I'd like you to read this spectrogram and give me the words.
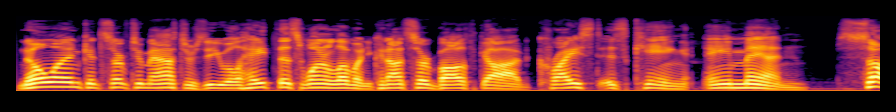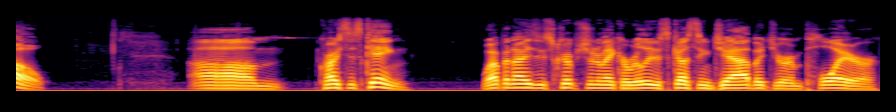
No one can serve two masters. You will hate this one or love one. You cannot serve both God. Christ is King. Amen. So, um, Christ is King. Weaponizing Scripture to make a really disgusting jab at your employer.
